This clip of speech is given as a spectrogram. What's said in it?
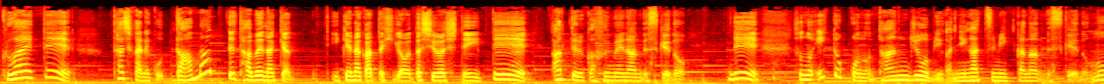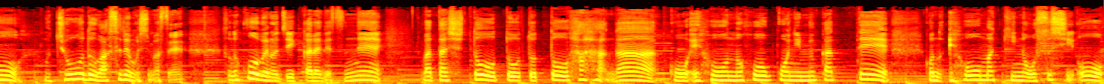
加えて確かねこう黙って食べなきゃいけなかった日が私はしていて合ってるか不明なんですけど。でそのいとこの誕生日が2月3日なんですけれどももうちょうど忘れもしません。その神戸の実家でですね私と弟と母がこう恵方の方向に向かってこの恵方巻きのお寿司を、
